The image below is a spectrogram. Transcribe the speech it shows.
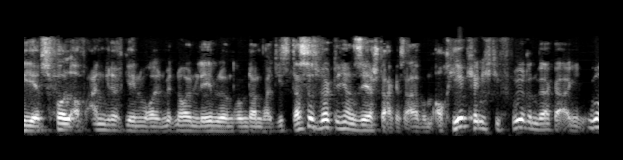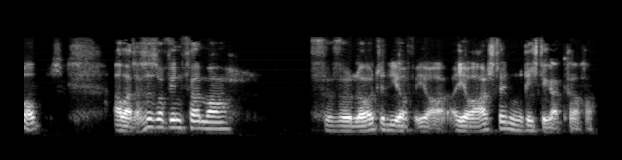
die jetzt voll auf Angriff gehen wollen mit neuem Label und drum dann, weil dies, das ist wirklich ein sehr starkes Album. Auch hier kenne ich die früheren Werke eigentlich überhaupt nicht. Aber das ist auf jeden Fall mal für, für Leute, die auf EOA stehen, ein richtiger Kracher.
